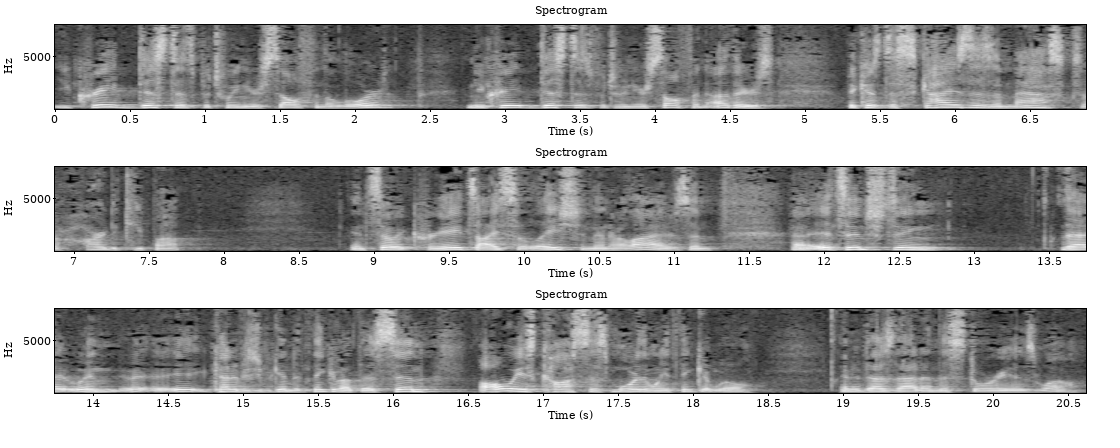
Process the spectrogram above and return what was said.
you create distance between yourself and the Lord, and you create distance between yourself and others because disguises and masks are hard to keep up. And so it creates isolation in our lives. And uh, it's interesting that when, uh, it, kind of as you begin to think about this, sin always costs us more than we think it will. And it does that in this story as well.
